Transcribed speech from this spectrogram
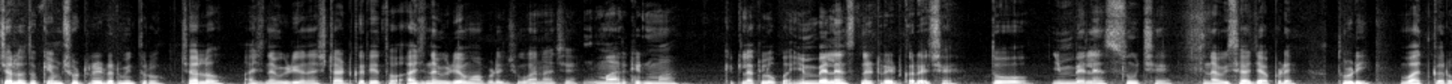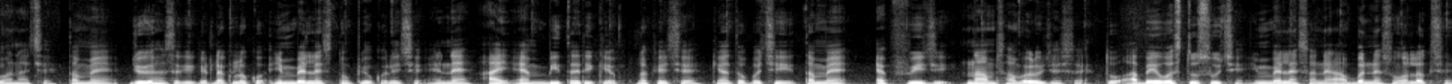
ચલો, તો કેમ છો ટ્રેડર મિત્રો? ચાલો, આજના વિડીયોને સ્ટાર્ટ કરીએ. તો આજના વિડીયોમાં આપણે જોવાના છે, માર્કેટમાં કેટલાક લોકો ઇમ્બેલેન્સને ટ્રેડ કરે છે. તો ઇમ્બેલેન્સ શું છે? એના વિશે આજે આપણે થોડી વાત કરવાના છે. તમે જોયું હશે કે કેટલાક લોકો ઇમ્બેલેન્સનો ઉપયોગ કરે છે. એને આઈ એમ બી તરીકે લખે છે. ક્યાં તો પછી તમે એફવીજી નામ સાંભળ્યું જ હશે. તો આ બે વસ્તુ શું છે? ઇમ્બેલેન્સ અને આ બંને શું અલગ છે?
